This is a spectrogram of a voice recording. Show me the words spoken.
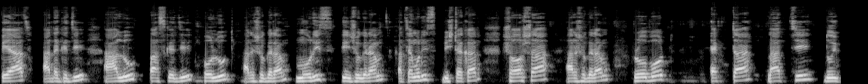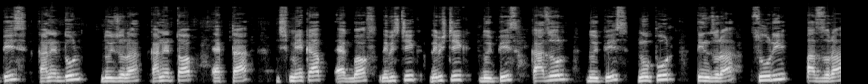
পেঁয়াজ আধা কেজি, আলু পাঁচ কেজি, হলুদ আড়াইশো গ্রাম, মরিচ তিনশো গ্রাম, কাঁচামরিচ বিশ টাকার, শসা আড়াইশো গ্রাম, রোবট একটা লাচ্ছি দুই পিস কানের দুল দুই জোড়া কানের টপ একটা মেকআপ এক বক্স লিপস্টিক লিপস্টিক দুই পিস কাজল দুই পিস নুপুর তিন জোড়া চুড়ি পাঁচ জোড়া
